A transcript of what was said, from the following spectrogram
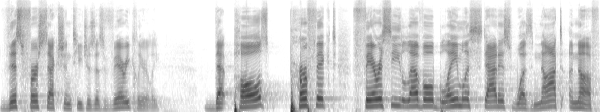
This first section teaches us very clearly that Paul's perfect Pharisee level blameless status was not enough.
